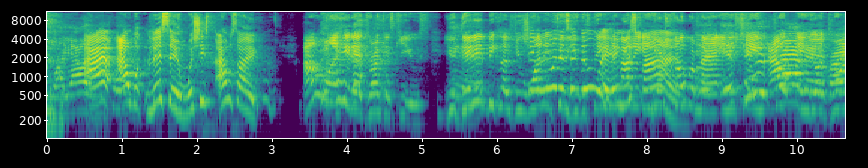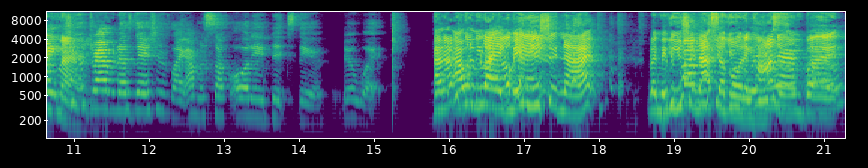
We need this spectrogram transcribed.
that- while y'all. I I would listen when she. I was like, I don't want to hear that drunk excuse. You Yeah. did it because you wanted, wanted to. to You was do it, thinking about it's it in your fine. sober mind, and If it came was out in driving, your drunk right, She was driving us there. She was like, "I'm gonna suck all their dicks there." Then what? Then I, I was I gonna would be like, like, maybe okay. you should not. Like maybe you, should probably not suck use a condom, but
